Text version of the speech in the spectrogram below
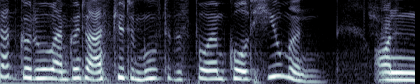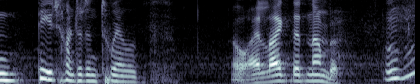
Sadhguru, I'm going to ask you to move to this poem called Human on page 112. Oh, I like that number. Mm-hmm.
